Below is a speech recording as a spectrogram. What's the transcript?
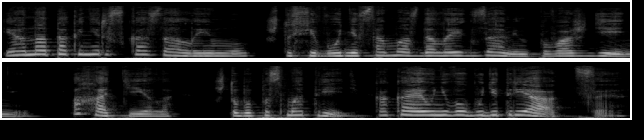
И она так и не рассказала ему, что сегодня сама сдала экзамен по вождению, а хотела, чтобы посмотреть, какая у него будет реакция.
